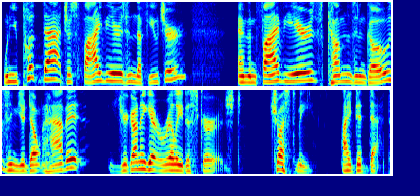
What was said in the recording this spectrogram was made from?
when you put that just five years in the future, and then five years comes and goes and you don't have it, you're going to get really discouraged. Trust me, I did that.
